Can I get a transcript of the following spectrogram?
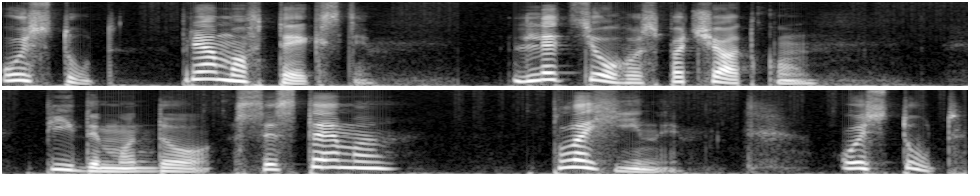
ось тут, прямо в тексті. Для цього спочатку підемо до Система, плагіни. Ось тут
